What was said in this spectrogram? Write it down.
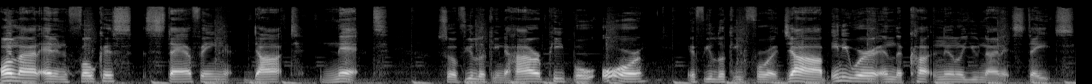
online at infocusstaffing.net. So if you're looking to hire people or if you're looking for a job anywhere in the continental United States,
